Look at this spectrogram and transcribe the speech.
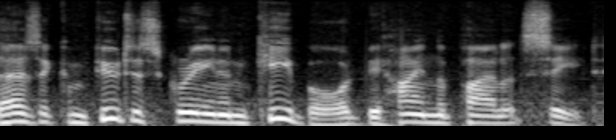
There's a computer screen and keyboard behind the pilot's seat.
